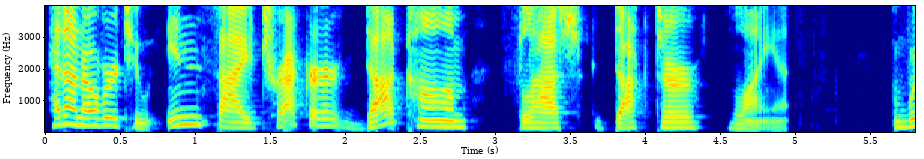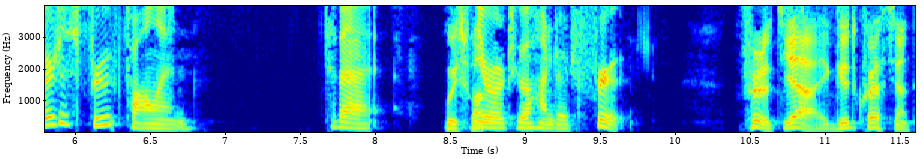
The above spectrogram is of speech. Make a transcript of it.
Head on over to insidetracker.com slash Dr. Lyon. Where does fruit fall in to that Which zero one? to 100 fruit? Fruit, yeah, good question.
